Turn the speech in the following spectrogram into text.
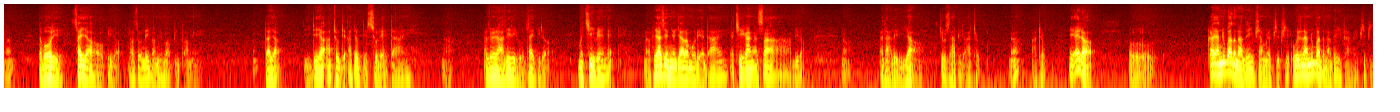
နော်သဘောတွေဆိုက်ရောက်ပြီးတော့နောက်ဆုံးနိဗ္ဗာန်မျက်မှောက်ပြုပါမယ်ဒါကြောင့် ဒီတရားအထုတ်တယ်အထုတ်တယ်ဆိုတဲ့အတိုင်းနော်အလွယ်တာလေးတွေကိုလိုက်ပြီးတော့မကြည့်ပဲနဲ့နော်ဘုရားရှင်ညွှန်ကြားတော်မူတဲ့အတိုင်းအခြေခံကစပြီးတော့နော်အဲ့ဒါလေးရအောင်ကြိုးစားပြီးတော့အထုတ်နော်အထုတ်အဲအဲ့တော့ဟိုကာယ ानु ပဒနာသတိပ္ပံပဲဖြစ်ဖြစ်ဝေဒနာ ानु ပဒနာသတိပ္ပံပဲဖြစ်ဖြစ်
